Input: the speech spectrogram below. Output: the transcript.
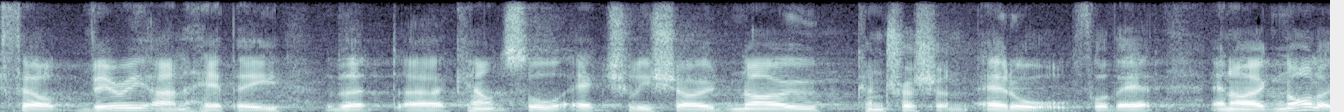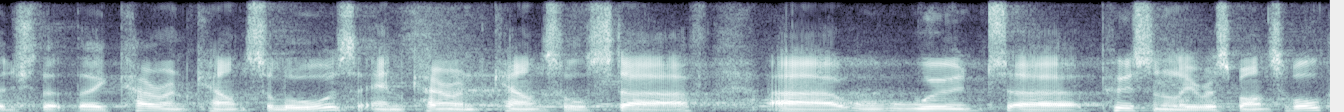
felt very unhappy that council actually showed no contrition at all for that. And I acknowledge that the current councillors and current council staff weren't personally responsible,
